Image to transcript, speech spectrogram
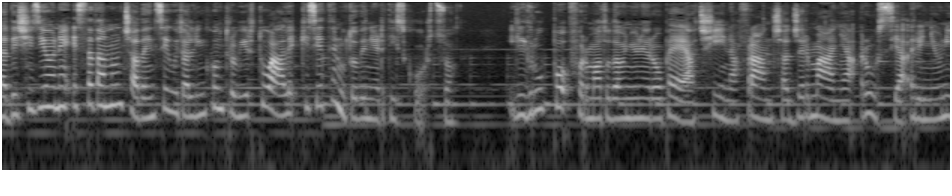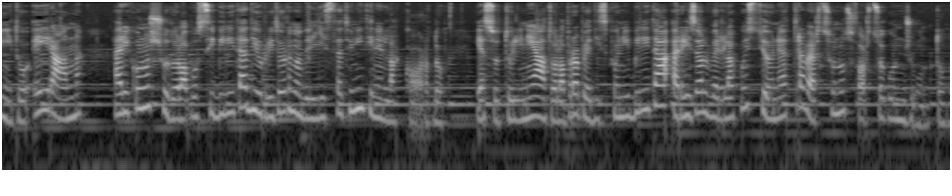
La decisione è stata annunciata in seguito all'incontro virtuale che si è tenuto venerdì scorso. Il gruppo, formato da Unione Europea, Cina, Francia, Germania, Russia, Regno Unito e Iran, ha riconosciuto la possibilità di un ritorno degli Stati Uniti nell'accordo e ha sottolineato la propria disponibilità a risolvere la questione attraverso uno sforzo congiunto.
